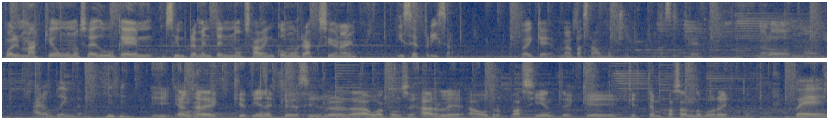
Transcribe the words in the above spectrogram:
por más que uno se eduque, simplemente no saben cómo reaccionar y se frisan. Porque me ha pasado mucho. Así que no lo, no, I don't blame them. Y Ángeles, ¿qué tienes que decirle, verdad, o aconsejarle a otros pacientes que, que estén pasando por esto? Pues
